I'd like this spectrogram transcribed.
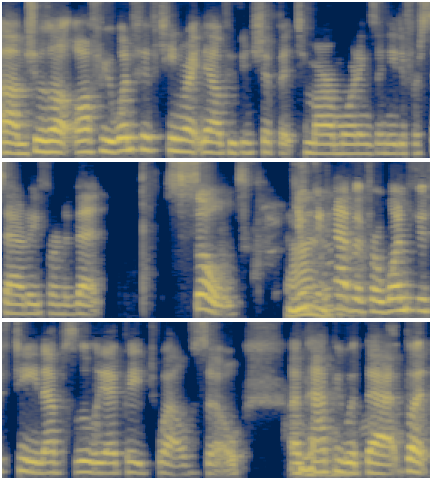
Um, she was, "I'll offer you 115 right now if you can ship it tomorrow mornings. I need it for Saturday for an event." Sold. You can have it for 115 absolutely i paid 12 so i'm happy with that. But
